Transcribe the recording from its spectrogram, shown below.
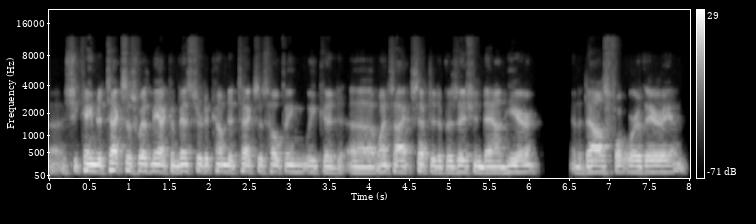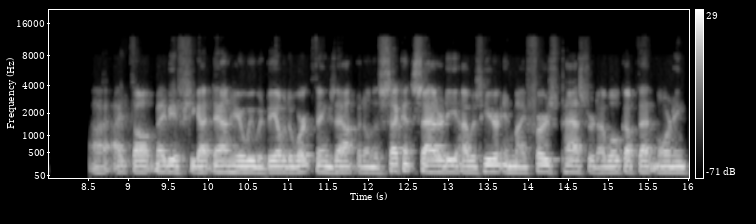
uh, she came to Texas with me. I convinced her to come to Texas, hoping we could, uh, once I accepted a position down here in the Dallas Fort Worth area, I, I thought maybe if she got down here, we would be able to work things out. But on the second Saturday, I was here in my first pastorate. I woke up that morning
